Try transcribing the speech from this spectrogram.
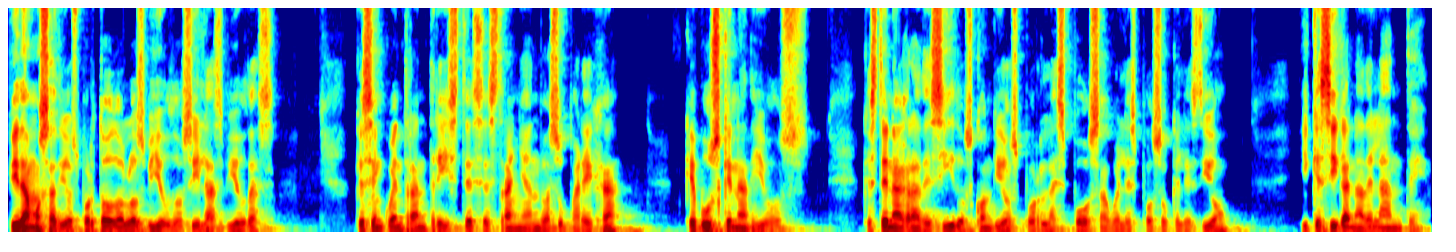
Pidamos a Dios por todos los viudos y las viudas que se encuentran tristes extrañando a su pareja, que busquen a Dios, que estén agradecidos con Dios por la esposa o el esposo que les dio y que sigan adelante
